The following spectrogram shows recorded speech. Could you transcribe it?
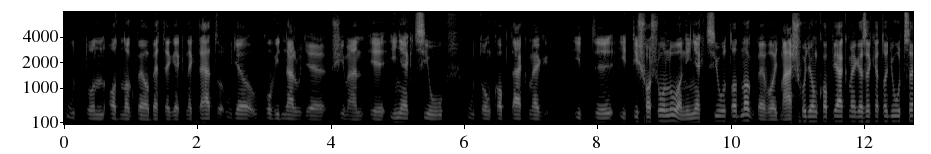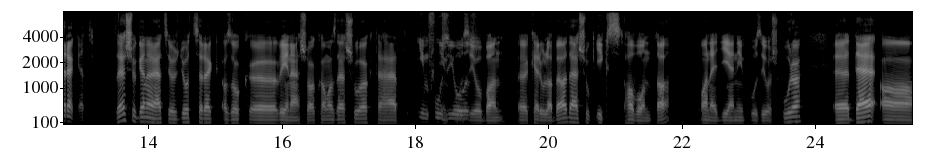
úton adnak be a betegeknek? Tehát ugye a Covid-nál ugye simán injekció úton kapták meg, itt, itt is hasonlóan injekciót adnak be, vagy máshogyan kapják meg ezeket a gyógyszereket? Az első generációs gyógyszerek azok vénás alkalmazásúak, tehát Infúzió. infúzióban kerül a beadásuk, x havonta van egy ilyen infúziós kúra, de a,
